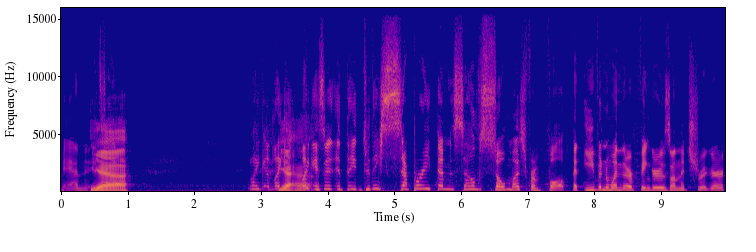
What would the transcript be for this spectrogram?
man? It's yeah. like, like, Yeah. like, is it? They do they separate themselves so much from fault that even when their fingers on the trigger,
